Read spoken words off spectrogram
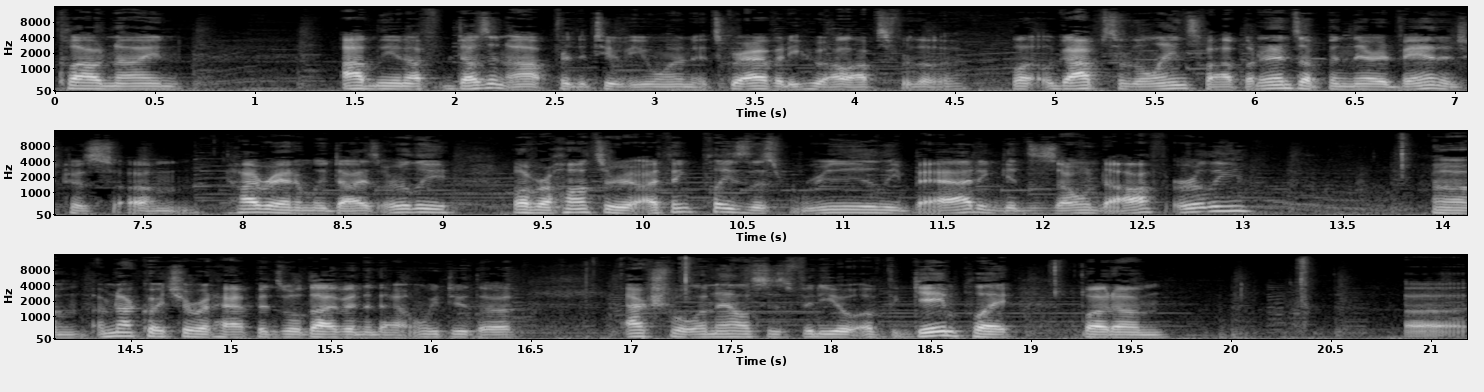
Cloud9, oddly enough, doesn't opt for the 2v1. It's Gravity who opts for the opts for the lane spot, but it ends up in their advantage because um, Hai randomly dies early. However, Hauntzer, I think, plays this really bad and gets zoned off early. Um, I'm not quite sure what happens. We'll dive into that when we do the actual analysis video of the gameplay. But um, uh,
